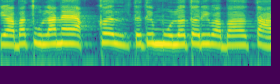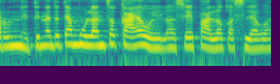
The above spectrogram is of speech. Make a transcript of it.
की बाबा तुला नाही अक्कल तर ते मुलं तरी बाबा तारून नेते नाही तर त्या मुलांचं काय होईल असे पालक असल्यावर?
